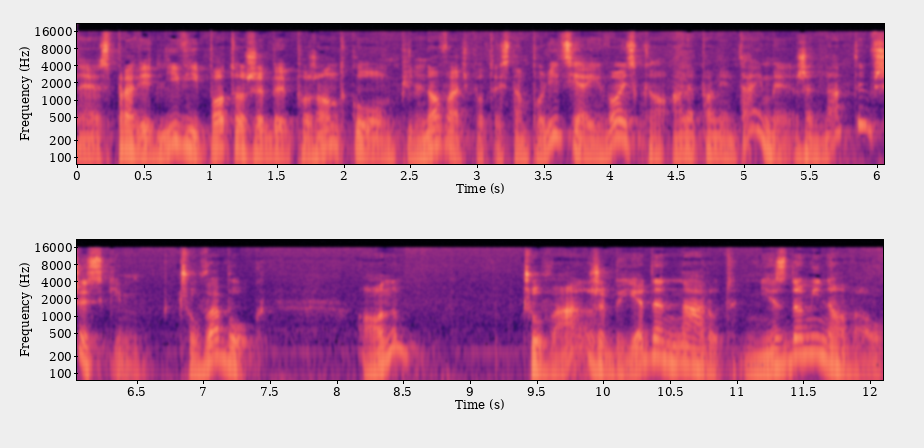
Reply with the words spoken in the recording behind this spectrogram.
e, sprawiedliwi po to, żeby porządku pilnować, po to jest tam policja i wojsko, ale pamiętajmy, że nad tym wszystkim czuwa Bóg. On czuwa, żeby jeden naród nie zdominował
